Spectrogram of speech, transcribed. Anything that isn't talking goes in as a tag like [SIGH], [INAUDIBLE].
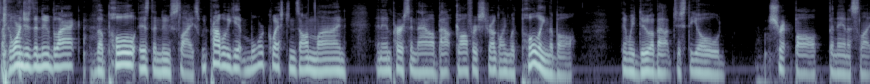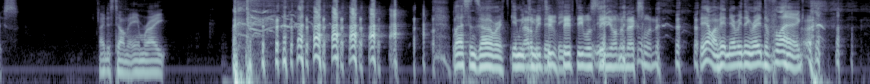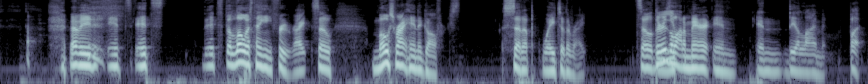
It's like orange is the new black, the pull is the new slice. We probably get more questions online and in person now about golfers struggling with pulling the ball than we do about just the old shrimp ball banana slice. I just tell them to aim right. [LAUGHS] Lesson's over. Give me That'll be 250. 250. We'll see you on the next one. [LAUGHS] Damn, I'm hitting everything right at the flag. [LAUGHS] I mean, it's it's it's the lowest hanging fruit, right? So most right-handed golfers set up way to the right. So there is a lot of merit in in the alignment, but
